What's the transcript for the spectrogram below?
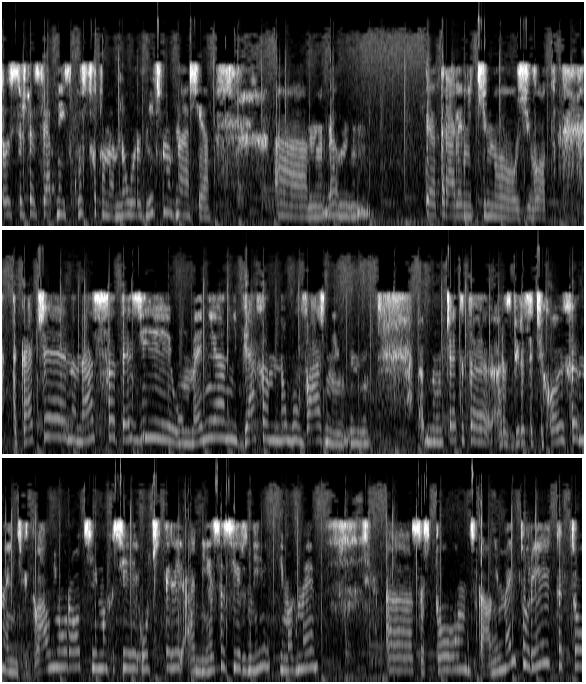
Този също е свят на изкуството, но е много различно от нашия а, а, театрален и кино живот. Така че на нас тези умения ни бяха много важни. Момчетата, разбира се, че ходиха на индивидуални уроци, имаха си учители, а ние с Ирни имахме а, също музикални ментори, като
